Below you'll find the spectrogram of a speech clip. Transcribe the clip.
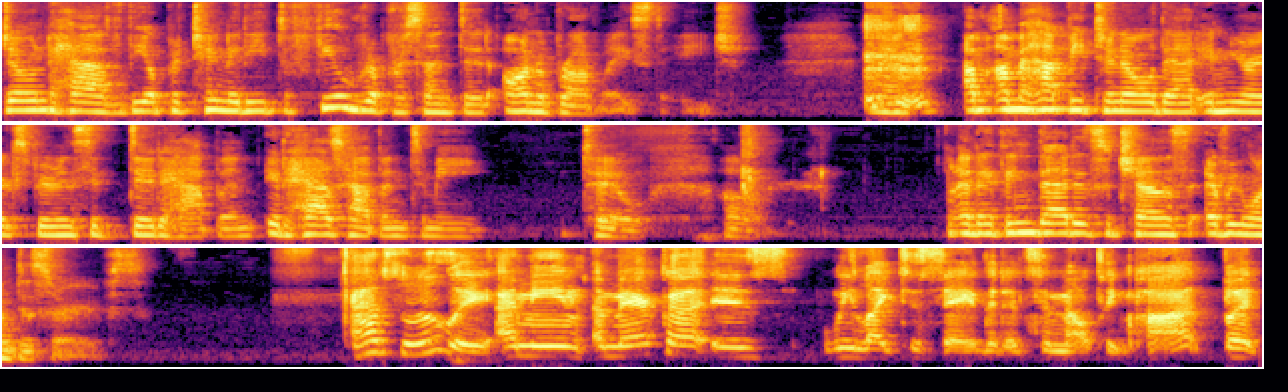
don't have the opportunity to feel represented on a Broadway stage. Mm-hmm. I'm, I'm happy to know that in your experience it did happen. It has happened to me too. Um, and I think that is a chance everyone deserves. Absolutely. I mean, America is, we like to say that it's a melting pot, but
